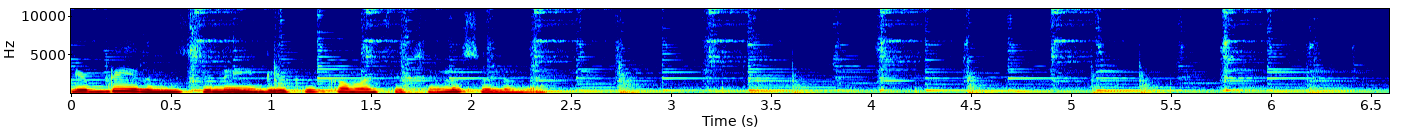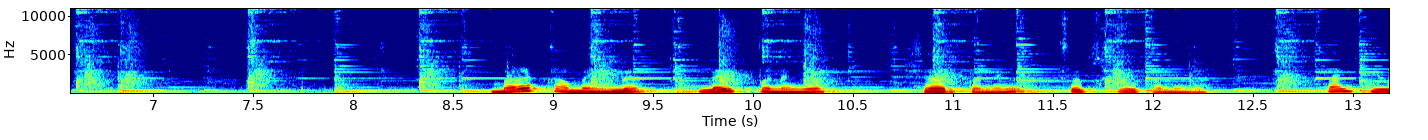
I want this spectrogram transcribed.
எப்படி இருந்துச்சுன்னு எங்களுக்கு கமெண்ட் செக்ஷனில் சொல்லுங்கள் மறக்காமல் எங்களை லைக் பண்ணுங்கள் ஷேர் பண்ணுங்கள் சப்ஸ்கிரைப் பண்ணுங்கள் தேங்க்யூ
